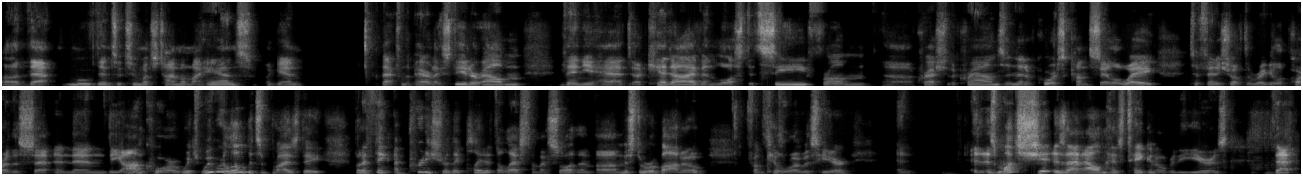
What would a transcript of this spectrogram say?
uh, that moved into Too Much Time on My Hands. Again, back from the Paradise Theater album. Then you had uh, Kedive and Lost at Sea from uh, Crash of the Crowns. And then, of course, Come Sail Away to finish off the regular part of the set. And then the encore, which we were a little bit surprised they, but I think I'm pretty sure they played it the last time I saw them. Uh, Mr. Roboto from Kilroy was here. And as much shit as that album has taken over the years, that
